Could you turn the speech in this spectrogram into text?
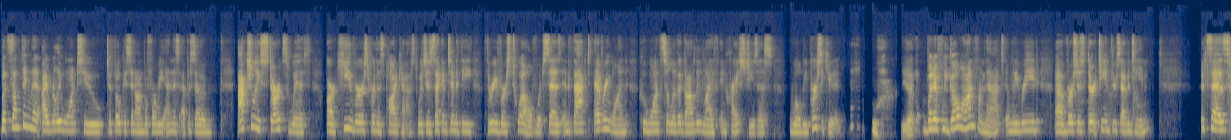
But something that I really want to to focus in on before we end this episode actually starts with our key verse for this podcast, which is 2 Timothy 3, verse 12, which says, In fact, everyone who wants to live a godly life in Christ Jesus will be persecuted. Yeah. But, but if we go on from that and we read uh, verses 13 through 17, it says,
